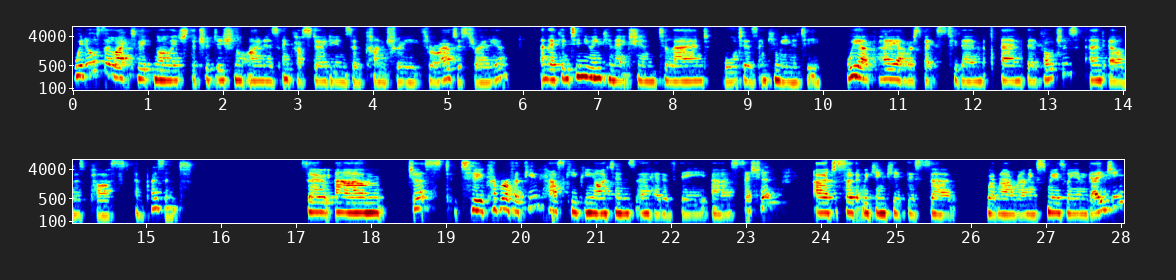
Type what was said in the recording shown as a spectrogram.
We'd also like to acknowledge the traditional owners and custodians of country throughout Australia and their continuing connection to land, waters and community. We pay our respects to them and their cultures and elders past and present. So um, just to cover off a few housekeeping items ahead of the uh, session, uh, just so that we can keep this uh, webinar running smoothly and engaging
